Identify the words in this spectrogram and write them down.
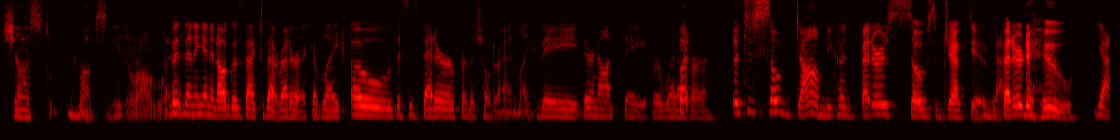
just Mhm. rubs me the wrong way. But then again, it all goes back to that rhetoric of like, oh, this is better for the children. Like they they're not safe or whatever. it's just so dumb because better is so subjective. Exactly. Better to who? yeah,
